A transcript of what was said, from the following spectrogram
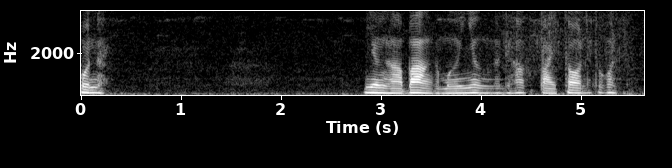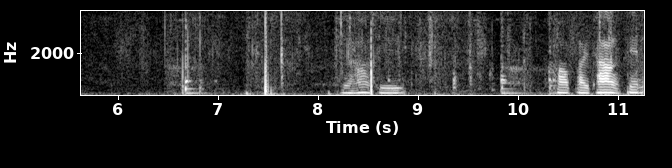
คนยังหาบ้างกับมือยังแล้วเดี๋ยวเขาไปตอนนะทุกคน เดี๋ยวเขาทีเข้าไปทางเส้น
